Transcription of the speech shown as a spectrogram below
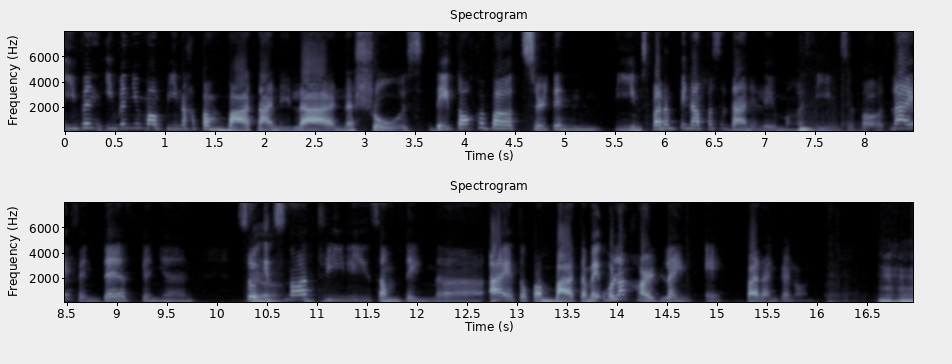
even even yung mga pinakapambata nila na shows, they talk about certain themes. Parang pinapasada nila yung mga themes about life and death, ganyan. So, Yeah. it's not really something na, ah, ito pambata. May, walang hardline eh. Parang ganon. Mm-hmm,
